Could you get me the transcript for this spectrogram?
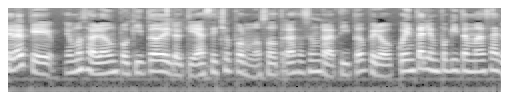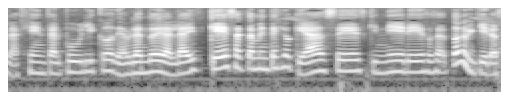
creo que hemos hablado un poquito de lo que has hecho por nosotras hace un ratito, pero cuéntale un poquito más a la gente, al público de Hablando de la Live, qué exactamente es lo que haces, quién eres, o sea, todo lo que quieras.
